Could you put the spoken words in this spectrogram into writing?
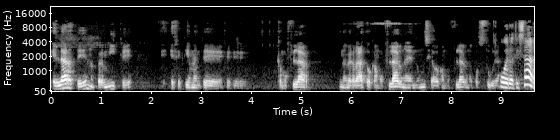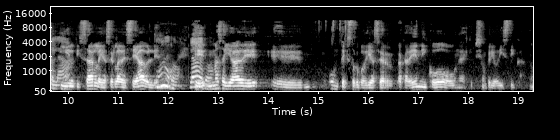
el arte nos permite eh, efectivamente eh, camuflar una verdad o camuflar una denuncia o camuflar una postura O erotizarla. y erotizarla y hacerla deseable, ¿no? Claro, Eh, claro. más allá de eh, un texto que podría ser académico o una descripción periodística. ¿no?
